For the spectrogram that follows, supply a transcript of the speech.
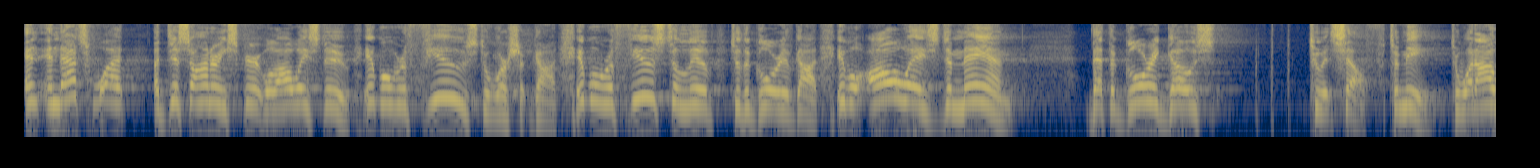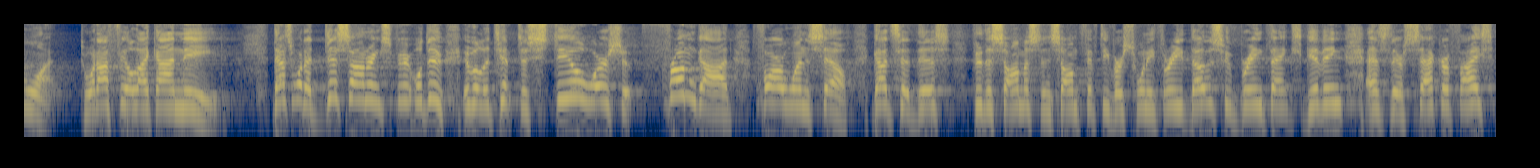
And, and that's what a dishonoring spirit will always do. It will refuse to worship God. It will refuse to live to the glory of God. It will always demand that the glory goes to itself, to me, to what I want, to what I feel like I need. That's what a dishonoring spirit will do. It will attempt to steal worship from God for oneself. God said this through the psalmist in Psalm 50, verse 23 Those who bring thanksgiving as their sacrifice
